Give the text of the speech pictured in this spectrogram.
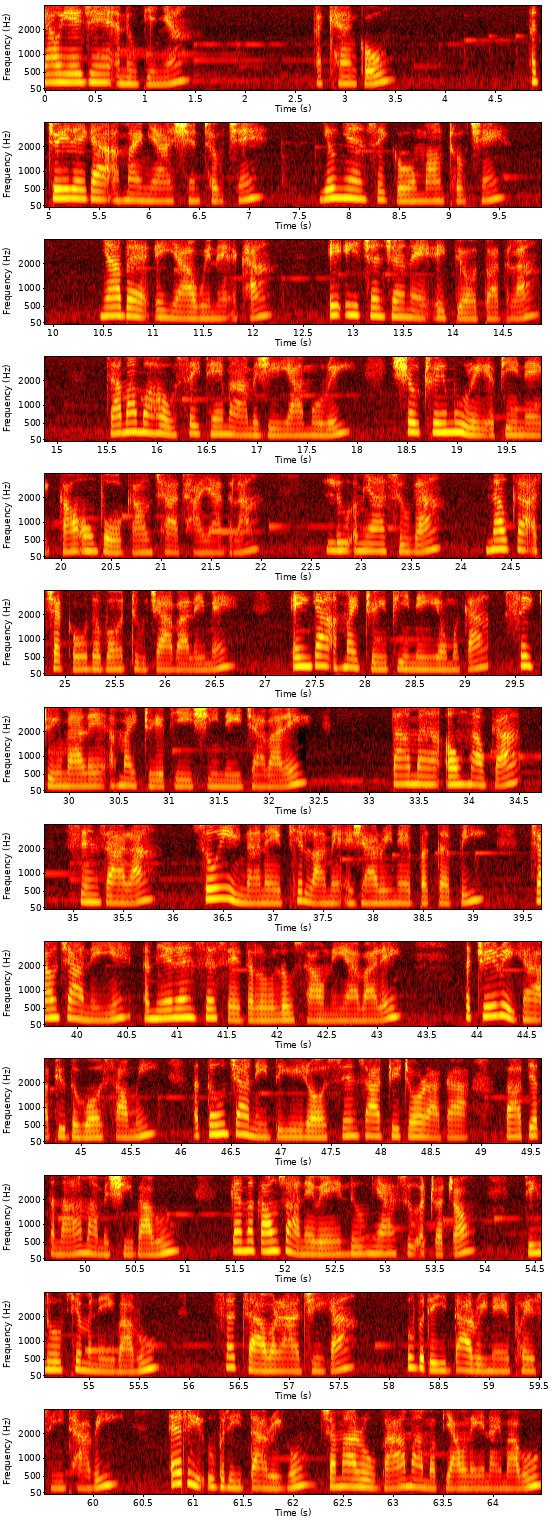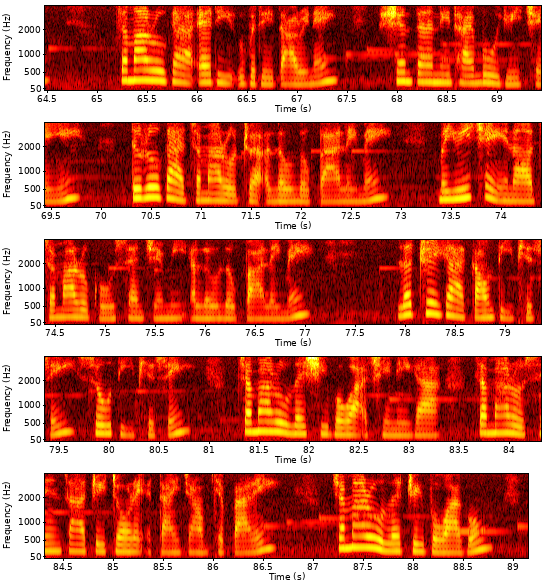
ရောင်ရဲခြင်းအမှုပညာအခန်းကိုအကျွေးတွေကအမိုက်များရှင်ထုတ်ခြင်းယုံညံ့စိတ်ကိုမောင်းထုတ်ခြင်းညဘက်အိပ်ယာဝင်တဲ့အခါအေးအေးချမ်းချမ်းနဲ့အိပ်ပျော်သွားသလားဒါမှမဟုတ်စိတ်ထဲမှာမရေရာမှုတွေရှုပ်ထွေးမှုတွေအပြည့်နဲ့ကောင်းအောင်ပေါ်ကောင်းချထားရသလားလူအများစုက နောက်ကအချက်ကိုသဘောတူကြပါလိမ့်မယ် အိမ်ကအမိုက်တွေပြည့်နေရုံမကစိတ်တွေမှာလည်းအမိုက်တွေအပြည့်ရှိနေကြပါတယ်တာမန်အုံနောက်ကစဉ်းစားတာစိုးရိမ်တာနဲ့ဖြစ်လာမယ့်အရာတွေနဲ့ပတ်သက်ပြီးကြောင်းကြနေရင်အမြဲတမ်းဆက်ဆဲသလိုလှုပ်ဆောင်နေရပါတယ်။အကျွေးတွေကအပြုသဘောဆောင်ပြီးအသုံးချနေတည်တော့စဉ်းစားတွေးတောတာကဘာပြဿနာမှမရှိပါဘူး။ကံမကောင်းစွာနဲ့ပဲလူများစုအတွက်တော့ဒီလိုဖြစ်မနေပါဘူး။ စัจ java ရာကြီးကဥပဒေတတွေနဲ့ဖွဲ့စည်းထားပြီးအဲ့ဒီဥပဒေတတွေကို ကျမတို့ဘာမှမပြောင်းလဲနိုင်ပါဘူး။ကျမတို့ကအဲ့ဒီဥပဒေတတွေနဲ့ရှင်သန်နေထိုင်ဖို့ရွေးချယ်ရင်သူတို့ကကျမတို့အတွက်အလုပ်လုပ်ပါလိမ့်မယ်။မရွေးချယ်ရင်တော့ကျမတို့ကိုစန့်ကျင်ပြီးအလုပ်လုပ်ပါလိမ့်မယ်။လက်တွေ့ကကောင်းသည်ဖြစ်စေဆိုးသည်ဖြစ်စေ ကျမတို့လက်ရှိဘဝအခြေအနေက ကျမတို့စဉ်းစားတွေးတောတဲ့အတိုင်းကြောင့်ဖြစ်ပါတယ်။ကျမတို့လက်တွေ့ဘဝကို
